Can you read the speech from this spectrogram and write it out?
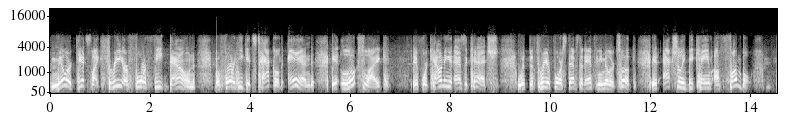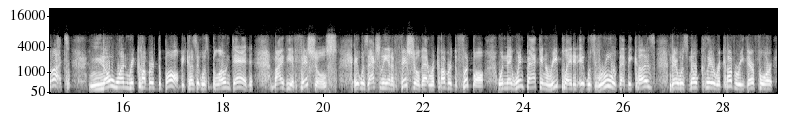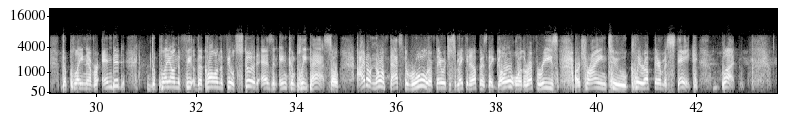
Miller gets like three or four feet down before he gets tackled, and it looks like if we're counting it as a catch with the three or four steps that Anthony Miller took, it actually became a fumble. But no one recovered the ball because it was blown dead by the officials. It was actually an official that recovered the football. When they went back and replayed it, it was ruled that because there was no clear recovery, therefore the play never ended. The play on the field, the call on the field stood as an incomplete pass. So I don't know if that's the rule or if they were just making it up as they go, or the referees are trying to clear up their mistake. But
